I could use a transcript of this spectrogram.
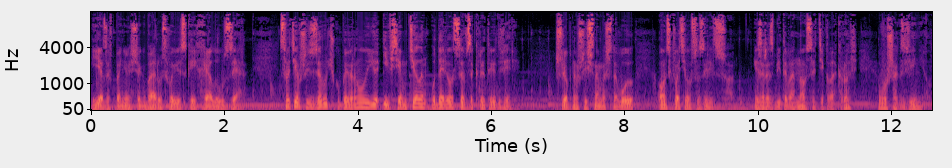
Язов понесся к бару с вывеской «Hello There». Схватившись за ручку, повернул ее и всем телом ударился в закрытые двери. Шлепнувшись на мостовую, он схватился за лицо. Из разбитого носа текла кровь, в ушах звенело.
